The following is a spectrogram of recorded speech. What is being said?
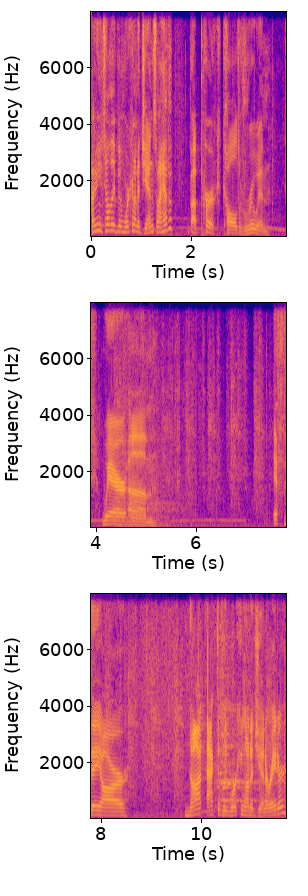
How can you tell they've been working on a gen? So I have a, a perk called Ruin, where um, if they are not actively working on a generator,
